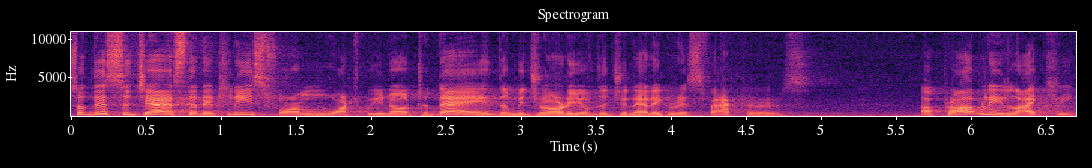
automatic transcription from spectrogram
So this suggests that at least from what we know today, the majority of the genetic risk factors are probably likely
